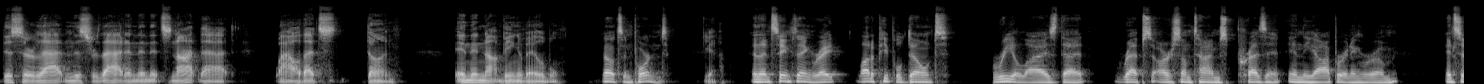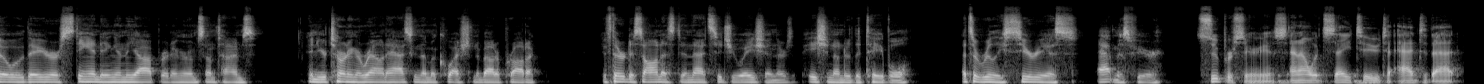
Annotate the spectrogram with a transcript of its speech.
this or that and this or that, and then it's not that, wow, that's done and then not being available. No, it's important. Yeah. And then same thing, right? A lot of people don't realize that reps are sometimes present in the operating room. And so they are standing in the operating room sometimes and you're turning around asking them a question about a product. If they're dishonest in that situation, there's a patient under the table. That's a really serious atmosphere. Super serious. And I would say too, to add to that,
